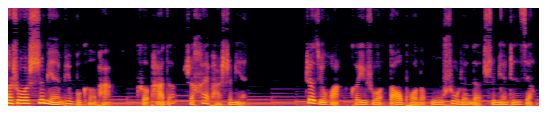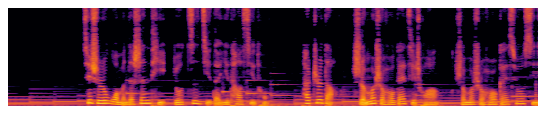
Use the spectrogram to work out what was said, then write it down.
他说：“失眠并不可怕，可怕的是害怕失眠。”这句话可以说道破了无数人的失眠真相。其实我们的身体有自己的一套系统，它知道什么时候该起床，什么时候该休息。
